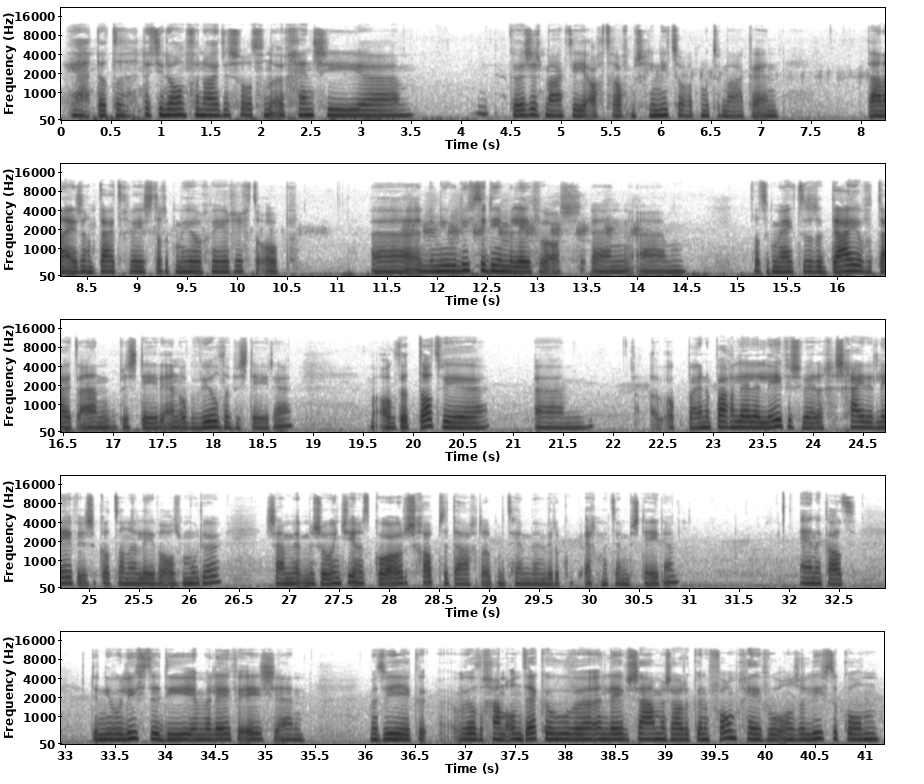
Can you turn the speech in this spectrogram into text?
ja, dat, eh, dat je dan vanuit een soort van urgentie uh, keuzes maakt die je achteraf misschien niet zo had moeten maken. En daarna is er een tijd geweest dat ik me heel erg weer richtte op uh, de nieuwe liefde die in mijn leven was. En um, dat ik merkte dat ik daar heel veel tijd aan besteedde en ook wilde besteden. Maar ook dat dat weer um, ook bijna parallele levens werden, gescheiden levens. Ik had dan een leven als moeder samen met mijn zoontje in het co-ouderschap. De dagen dat ik met hem ben, wil ik ook echt met hem besteden. En ik had de nieuwe liefde die in mijn leven is en met wie ik wilde gaan ontdekken hoe we een leven samen zouden kunnen vormgeven. Hoe onze liefde kon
